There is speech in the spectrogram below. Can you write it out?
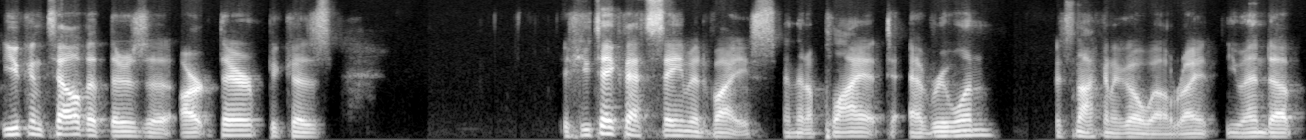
you can tell that there's an art there because if you take that same advice and then apply it to everyone, it's not going to go well, right? You end up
